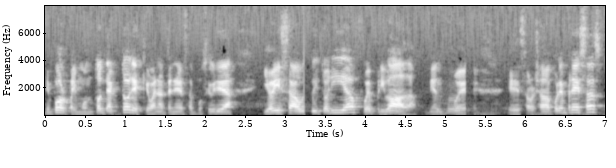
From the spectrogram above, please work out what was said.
no importa, hay un montón de actores que van a tener esa posibilidad y hoy esa auditoría fue privada, bien, fue eh, desarrollada por empresas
